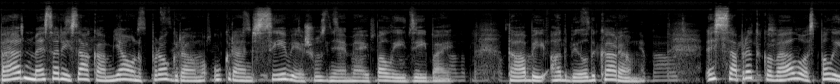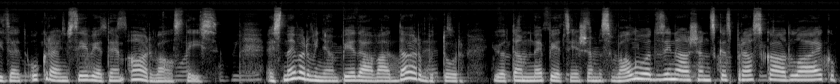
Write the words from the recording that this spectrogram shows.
Pērn mēs arī sākām jaunu programmu Ukrainas sieviešu uzņēmēju palīdzībai. Tā bija atbilde karam. Es sapratu, ka vēlos palīdzēt Ukraiņu sievietēm ārvalstīs. Es nevaru viņām piedāvāt darbu tur, jo tam nepieciešamas valodu zināšanas, kas prasa kādu laiku.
